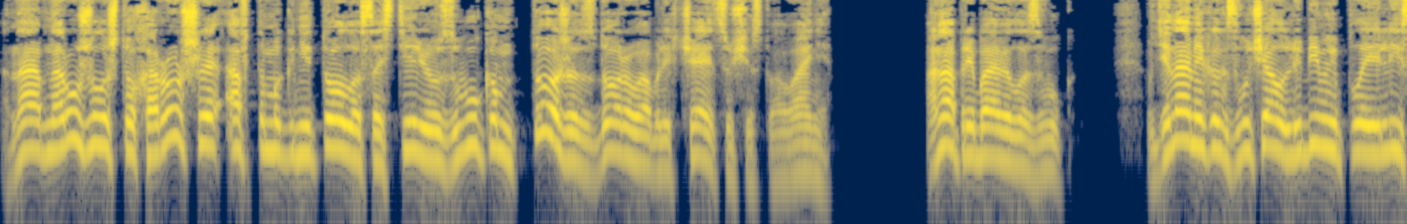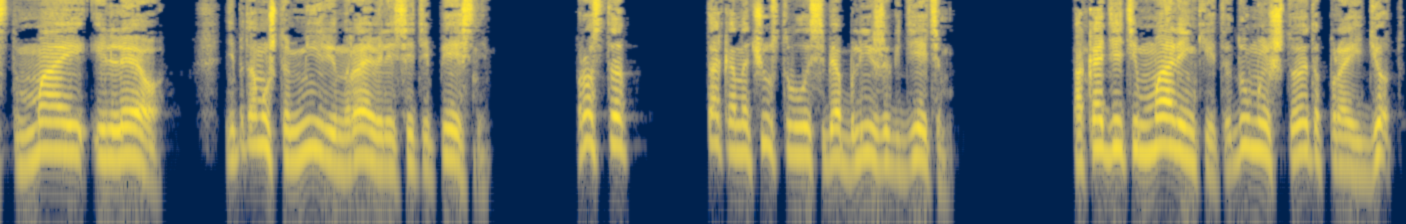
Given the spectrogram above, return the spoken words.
она обнаружила, что хорошая автомагнитола со стереозвуком тоже здорово облегчает существование. Она прибавила звук. В динамиках звучал любимый плейлист Майи и Лео. Не потому, что Мире нравились эти песни. Просто так она чувствовала себя ближе к детям. Пока дети маленькие, ты думаешь, что это пройдет.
